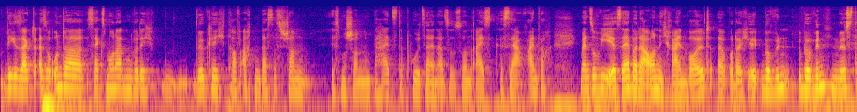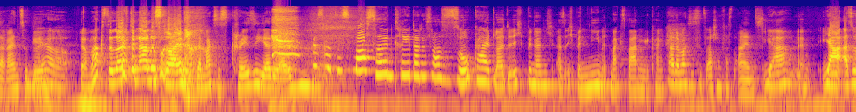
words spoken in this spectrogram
wie gesagt, also unter sechs Monaten würde ich wirklich darauf achten, dass es schon, es muss schon ein beheizter Pool sein. Also so ein Eis ist ja auch einfach, ich meine, so wie ihr selber da auch nicht rein wollt äh, oder euch überwin überwinden müsst, da reinzugehen. Naja, der Max, der läuft in alles rein. Der Max ist crazy, ja, der, Das Wasser in Kreta, das war so kalt, Leute. Ich bin da nicht, also ich bin nie mit Max baden gegangen. ah, der Max ist jetzt auch schon fast eins. Ja, äh, ja, also,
